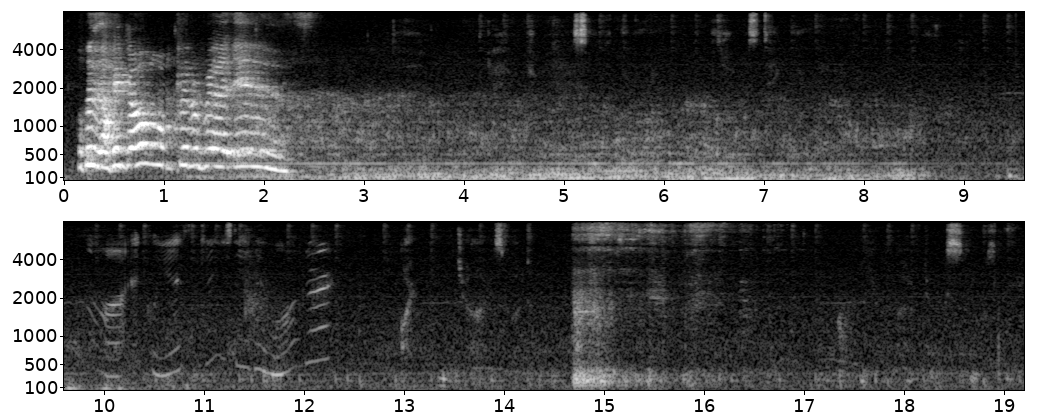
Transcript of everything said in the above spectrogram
I know what pedo bear is. Aw, Equius, can you stay a bit longer? I apologize, but you'll have to excuse me.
